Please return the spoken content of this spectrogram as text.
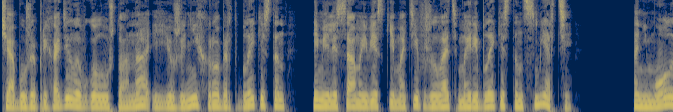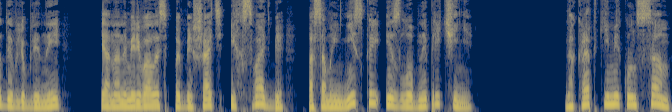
Чабу уже приходило в голову, что она и ее жених Роберт Блэкистон имели самый веский мотив желать Мэри Блэкистон смерти. Они молоды, влюблены, и она намеревалась помешать их свадьбе по самой низкой и злобной причине. На краткий миг он сам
